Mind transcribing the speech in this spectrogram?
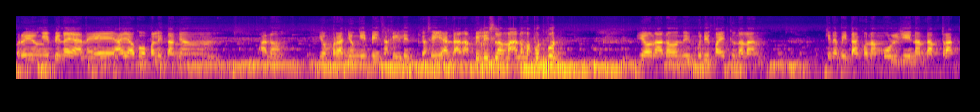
Pero yung ngipin na yan, eh, ayaw ko palitan yung, ano, yung brand yung ngipin sa kilid. Kasi, ang, ang bilis lang maano, mapudpud. Yun, ano, modified ko na lang. Kinabitan ko ng mulye ng dump truck.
